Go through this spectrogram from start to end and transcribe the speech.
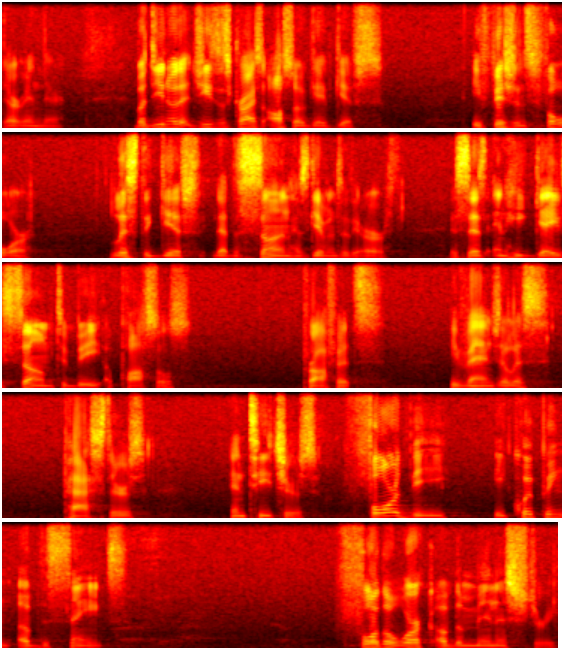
they're in there. But do you know that Jesus Christ also gave gifts? Ephesians 4 lists the gifts that the Son has given to the earth. It says, And he gave some to be apostles, prophets, evangelists, pastors, and teachers for the equipping of the saints, for the work of the ministry.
